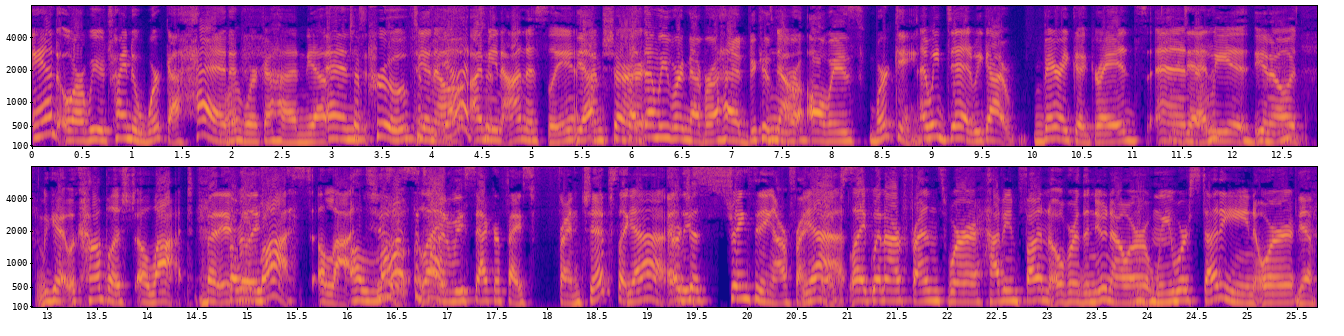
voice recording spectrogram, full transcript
and or we were trying to work ahead or work ahead, yeah. And to prove, to you know, yeah, I mean, honestly, Yep. I'm sure. but then we were never ahead because No. we were always working And we did. We got very good grades, and did. we, you know, we get accomplished a lot. But it we really- lost a lot. a lot of Like, time we sacrificed friendships like Yeah, at or least just- strengthening our friendships Yeah, like when our friends were having fun over the noon hour, we were studying, or Mm-hmm. Yep.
